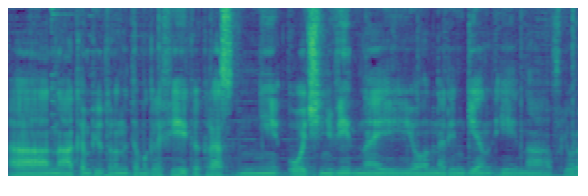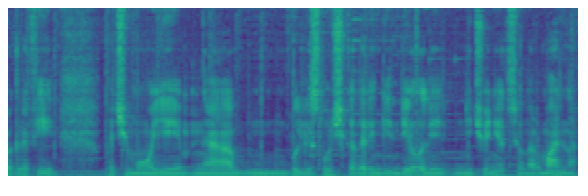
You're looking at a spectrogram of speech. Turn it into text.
э, на компьютерной томографии, как раз не очень видно ее на рентген и на флюорографии. Почему и э, были случаи, когда рентген делали, ничего нет, все нормально.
